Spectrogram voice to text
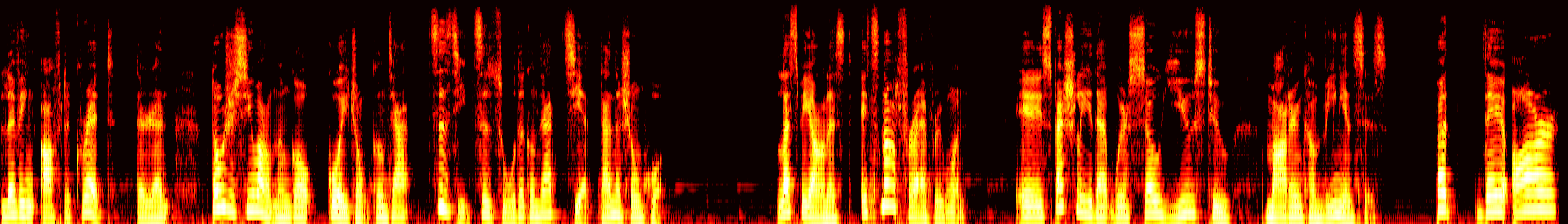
living off the grid 的人，都是希望能够过一种更加自给自足的、更加简单的生活。 Let's be honest, it's not for everyone, especially that we're so used to modern conveniences. But there are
